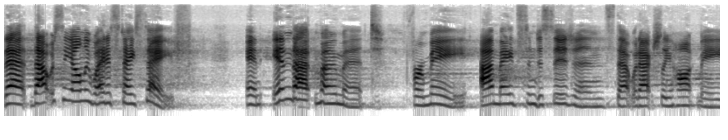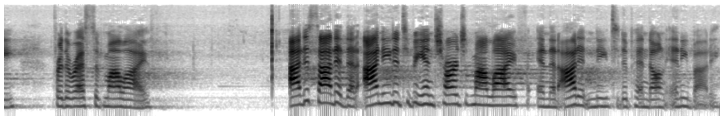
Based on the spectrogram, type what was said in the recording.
that that was the only way to stay safe. And in that moment, for me, I made some decisions that would actually haunt me for the rest of my life. I decided that I needed to be in charge of my life and that I didn't need to depend on anybody.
